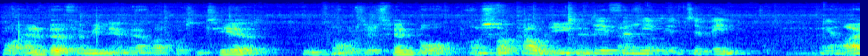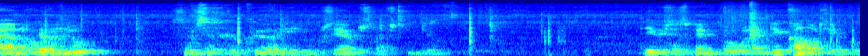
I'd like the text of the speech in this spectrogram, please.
hvor Halberg-familien er repræsenteret, og Hotel Svendborg, og så Karoline. Det er familie til ven. Altså, ejerne over nu, som så skal køre hele museumsdriften. Det er vi så spændt på, hvordan det kommer til at gå.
